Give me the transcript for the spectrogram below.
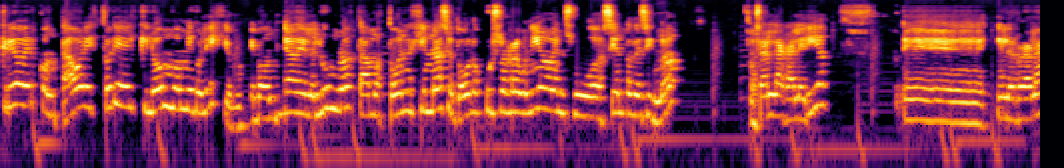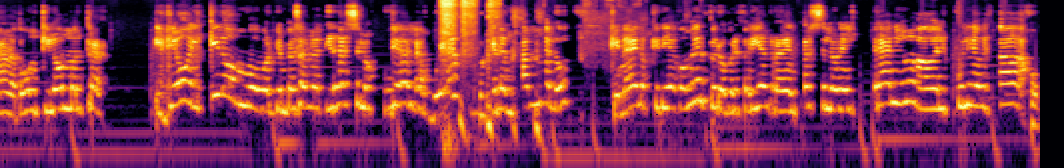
creo haber contado la historia del quilombo en mi colegio, porque para un día del alumno estábamos todos en el gimnasio, todos los cursos reunidos en sus asientos designados, o sea, en la galería, eh, y le regalaron a todo un quilombo a entrar. Y quedó el quilombo, porque empezaron a tirarse los culiados las weas, porque eran tan malos que nadie los quería comer, pero preferían reventárselo en el cráneo al culiado que estaba abajo.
